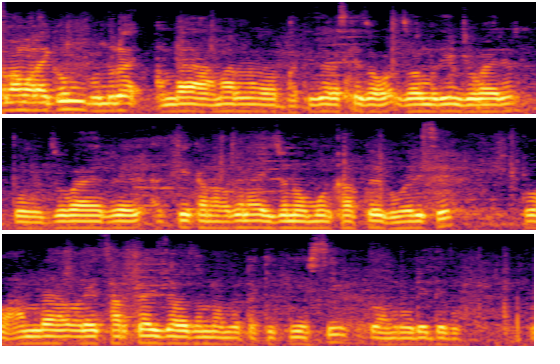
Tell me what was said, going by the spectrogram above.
আসসালামু আলাইকুম। বন্ধুরা আমরা আমার ভাতিজার আজকে জন্মদিন জোবাইরের। তো জোবাইরের কেক আনা হবে না এই জন্য মন খারাপ করে ঘুরে দিছে। তো আমরা ওরা সারপ্রাইজ দেওয়ার জন্য আমরা একটা কেক নিয়ে এসেছি তো আমরা ওটাই দেবো। তো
